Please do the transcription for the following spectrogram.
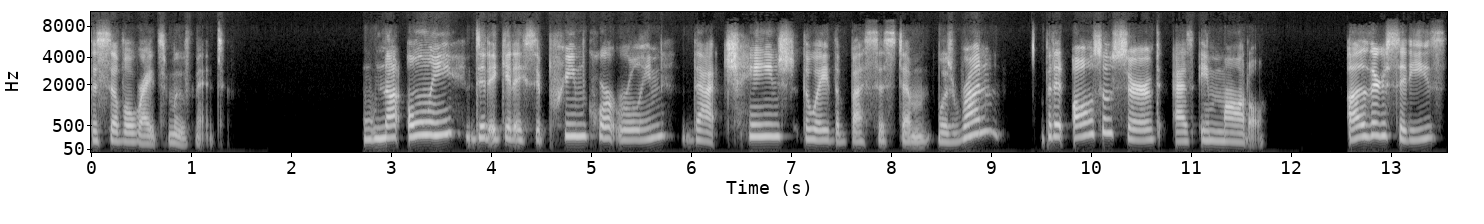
the civil rights movement. Not only did it get a Supreme Court ruling that changed the way the bus system was run, but it also served as a model. Other cities,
